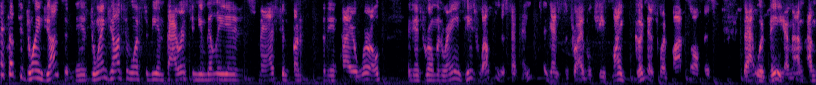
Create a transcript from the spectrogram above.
That's up to Dwayne Johnson. If Dwayne Johnson wants to be embarrassed and humiliated and smashed in front of the entire world against Roman Reigns, he's welcome to step in against the tribal chief. My goodness, what box office that would be. I mean, I'm,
